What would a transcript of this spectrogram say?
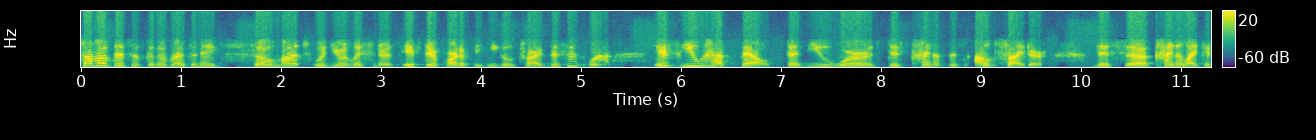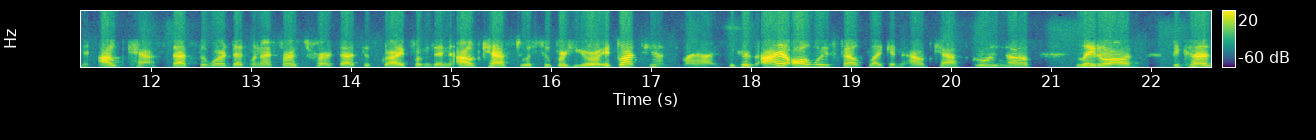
some of this is going to resonate so much with your listeners if they're part of the Eagle Tribe. This is where if you have felt that you were this kind of this outsider, this uh, kind of like an outcast. That's the word that when I first heard that described from an outcast to a superhero, it brought tears to my eyes because I always felt like an outcast growing up, later on, because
